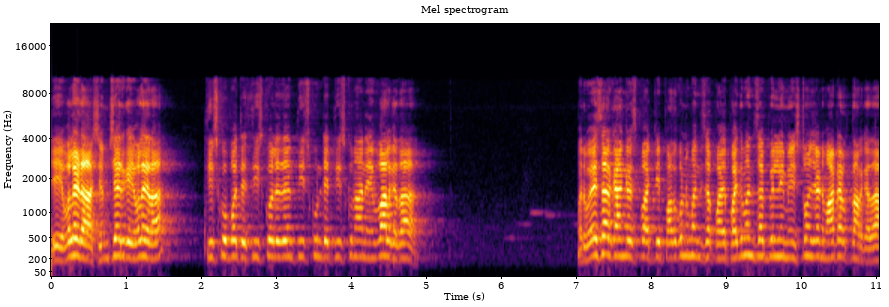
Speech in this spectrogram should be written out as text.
ఏ ఇవ్వలేడా? శంషారిగా ఇవ్వలేరా? తీసుకోకపోతే తీసుకోలేదని తీసుకుంటే తీసుకున్నా అని ఇవ్వాలి కదా. మరి వైఎస్ఆర్ కాంగ్రెస్ పార్టీ పదకొండు మంది పది మంది సభ్యుల్ని మీ ఇష్టం వచ్చినట్టు మాట్లాడుతున్నారు కదా.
